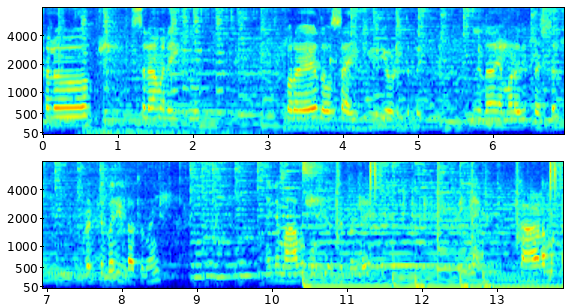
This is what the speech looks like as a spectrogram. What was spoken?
ഹലോ. അസ്സാം കുറേ ദിവസമായി വീഡിയോ എടുത്തിട്ട്. ഇതാ നമ്മളൊരു സ്പെഷ്യൽ ബ്രെഡ് പൊരി ഉണ്ടാക്കുന്നത്. അതിന്റെ മാവ് കൂട്ടി വെച്ചിട്ടുണ്ട്. പിന്നെ കാടമുട്ട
